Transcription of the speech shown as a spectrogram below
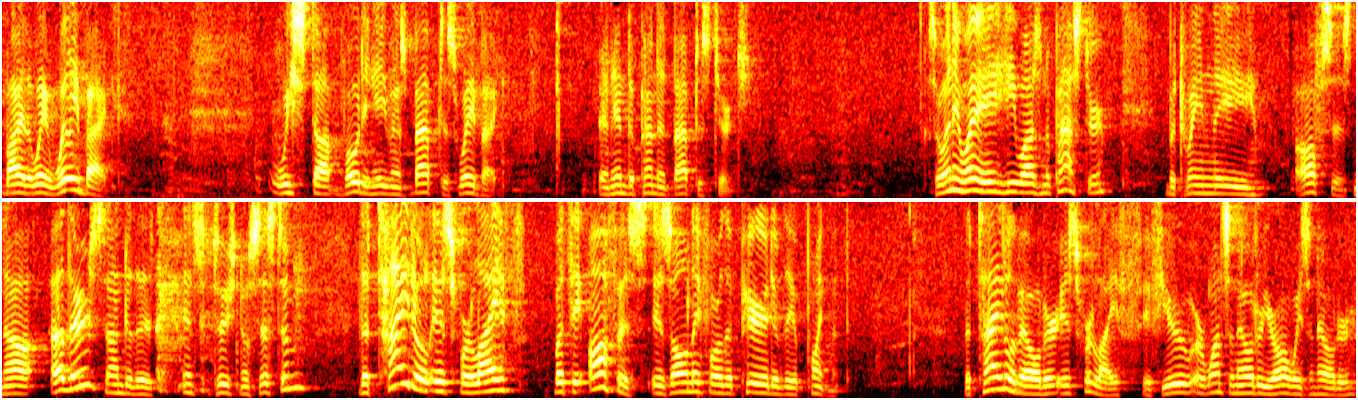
By the way, way back. We stopped voting even as Baptists way back an independent Baptist church. So, anyway, he wasn't a pastor between the offices. Now, others under the institutional system, the title is for life, but the office is only for the period of the appointment. The title of elder is for life. If you are once an elder, you're always an elder.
